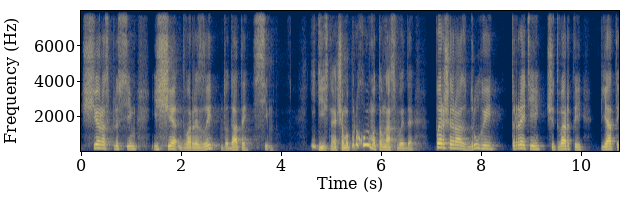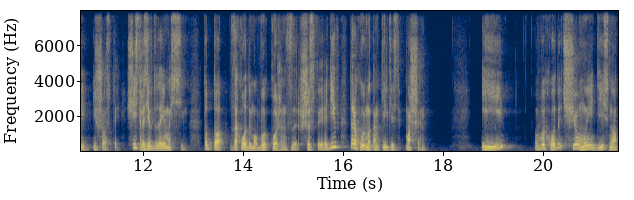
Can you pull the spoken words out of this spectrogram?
ще раз плюс 7, і ще 2 рази додати 7. І дійсно, якщо ми порахуємо, то в нас вийде перший раз, другий, третій, четвертий, п'ятий і шостий. Шість разів додаємо 7. Тобто заходимо в кожен з шести рядів та рахуємо там кількість машин. І виходить, що ми дійсно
